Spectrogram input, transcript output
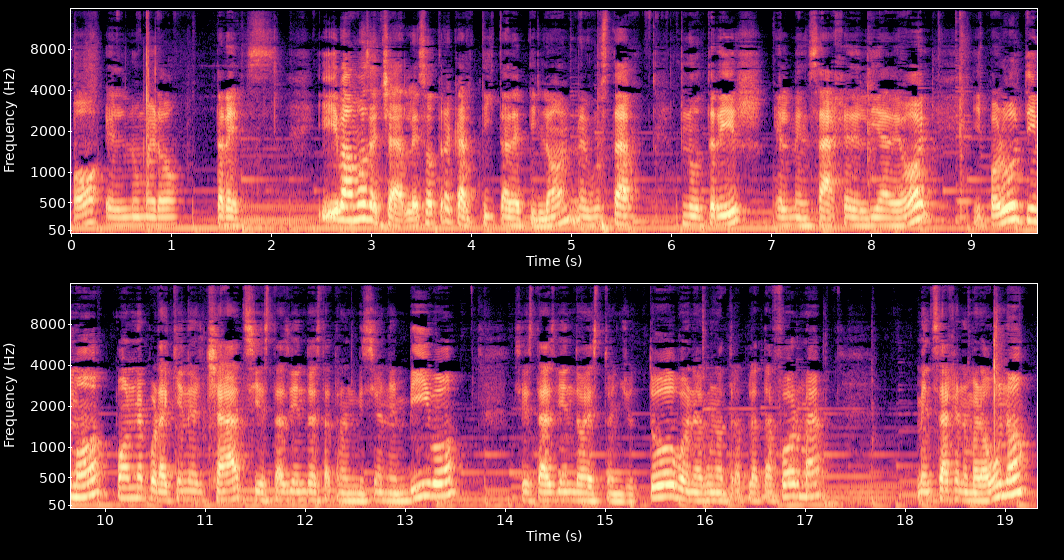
¿O el número 3? Y vamos a echarles otra cartita de pilón. Me gusta nutrir el mensaje del día de hoy. Y por último, ponme por aquí en el chat si estás viendo esta transmisión en vivo, si estás viendo esto en YouTube o en alguna otra plataforma. Mensaje número uno,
